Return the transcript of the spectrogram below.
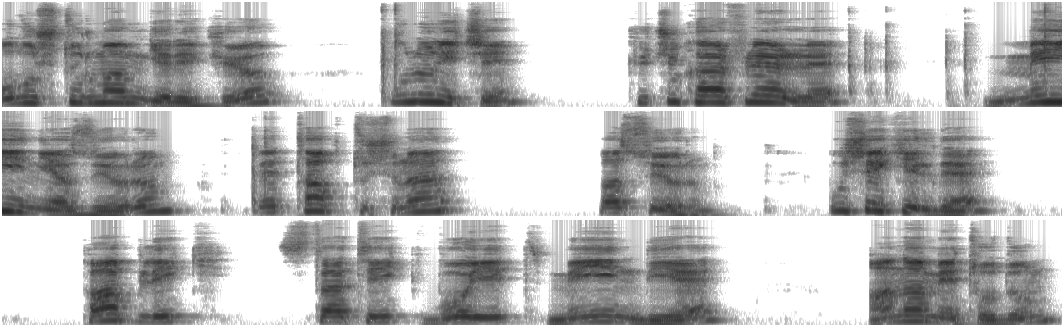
oluşturmam gerekiyor. Bunun için küçük harflerle main yazıyorum ve tab tuşuna basıyorum. Bu şekilde public static void main diye ana metodum,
